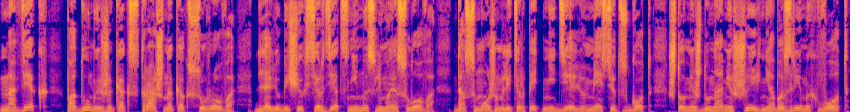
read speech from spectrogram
Навек подумай же, как страшно, как сурово, для любящих сердец немыслимое слово. Да сможем ли терпеть неделю, месяц, год, что между нами ширь необозримых вод,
